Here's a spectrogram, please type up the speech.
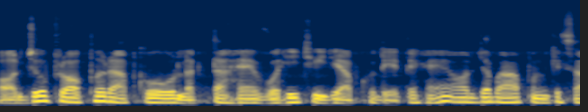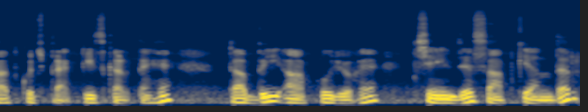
और जो प्रॉपर आपको लगता है, वही चीज़ें आपको देते हैं और जब आप उनके साथ कुछ प्रैक्टिस करते हैं तब भी आपको जो है चेंजेस आपके अंदर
